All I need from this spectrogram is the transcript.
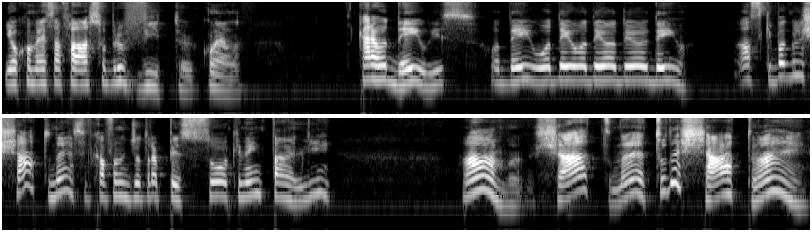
e eu começo a falar sobre o Vitor com ela. Cara, eu odeio isso. Odeio, odeio, odeio, odeio, odeio. Nossa, que bagulho chato, né? Você ficar falando de outra pessoa que nem tá ali. Ah, mano, chato, né? Tudo é chato. Ai,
